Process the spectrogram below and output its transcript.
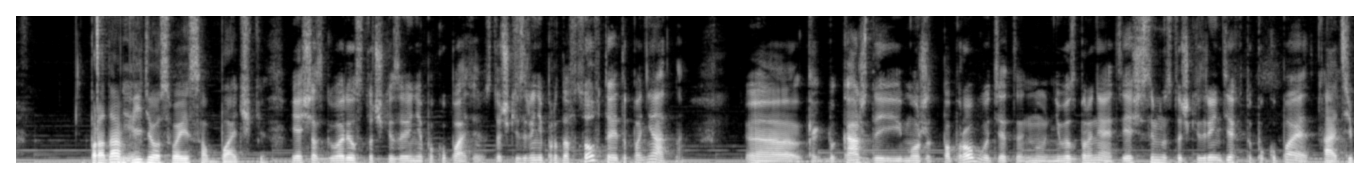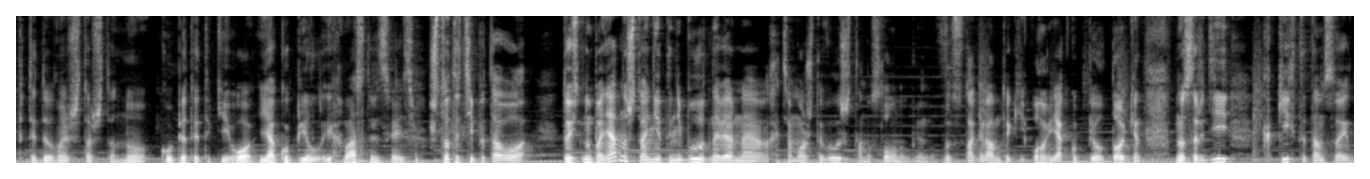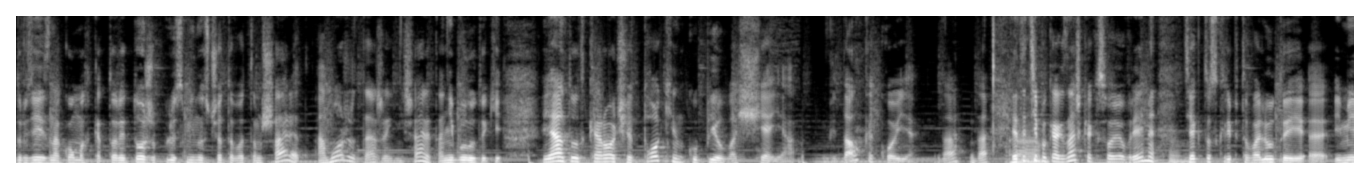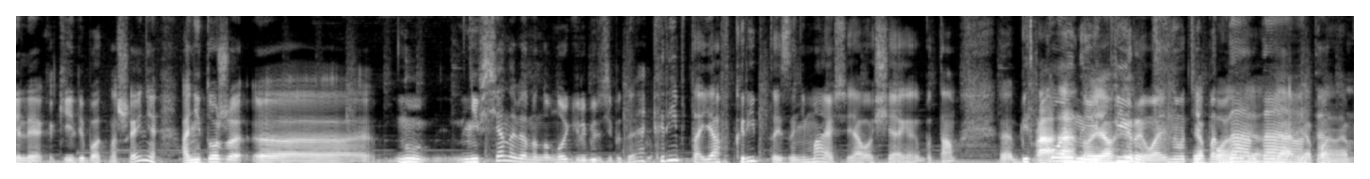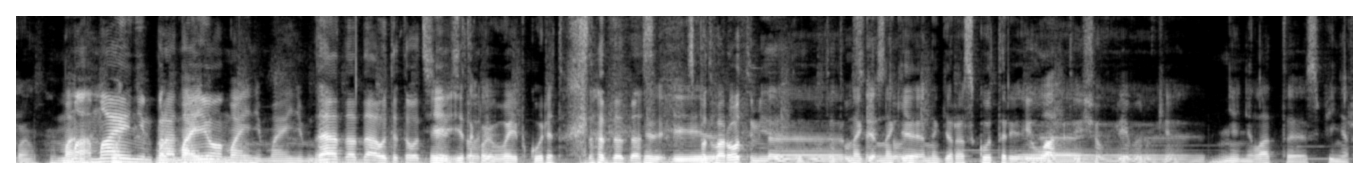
продам Не. видео своей собачки. Я сейчас говорил с точки зрения покупателя. С точки зрения продавцов-то это понятно. Э, как бы каждый может попробовать, это ну, не возбраняется. Я сейчас именно с точки зрения тех, кто покупает. А, типа ты думаешь, что, что ну, купят и такие, о, я купил, и хвастаются этим. Что-то типа того. То есть, ну, понятно, что они это не будут, наверное, хотя, может, и выложат там условно, блин, в Инстаграм такие, о, я купил токен, но среди каких-то там своих друзей и знакомых, которые тоже плюс-минус что-то в этом шарят, а может даже и не шарят, они будут такие, я тут, короче, токен купил, вообще я видал, какой я, да, да. Это А. типа, как, знаешь, как в свое время те, кто с криптовалютой э, имели какие-либо отношения, они тоже, э, ну, не все, наверное, но многие любили, типа, да, крипто, я в крипто занимаюсь, я вообще, как бы, там, э, биткоины, ну я- эфиры, ой, ну, Я типа, понял, да, я- да, я, я вот понял, я понял. ма- Ма- майним, ма- продаем. Майним, майним, Да, да. да, да, вот это вот вся И, и такой вейп курит. Да, да, да, с, И- с подворотами, э, вот на, на, гироскутере. И латте э, ещё в левой руке. Не, не латте, спиннер.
